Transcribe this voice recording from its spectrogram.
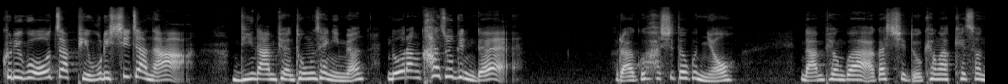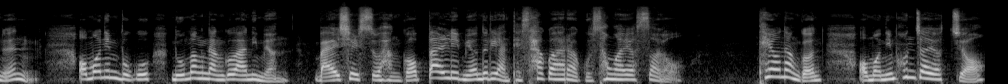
그리고 어차피 우리 씨잖아. 네 남편 동생이면 너랑 가족인데. 라고 하시더군요. 남편과 아가씨도 경악해서는 어머님 보고 노망난 거 아니면 말 실수한 거 빨리 며느리한테 사과하라고 성하였어요. 태어난 건 어머님 혼자였죠.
